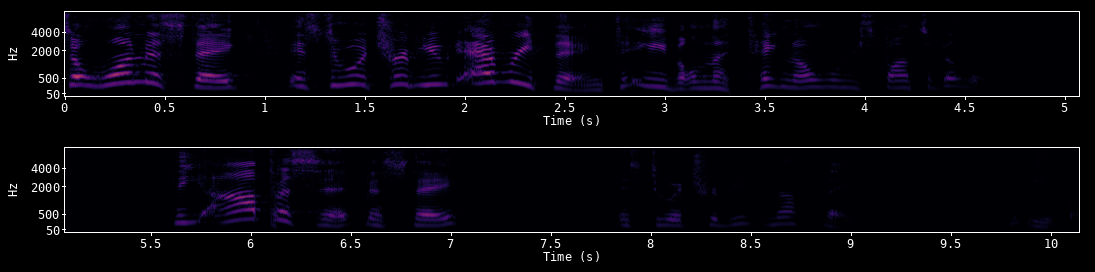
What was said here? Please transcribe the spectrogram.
So, one mistake is to attribute everything to evil and take no responsibility. The opposite mistake is to attribute nothing to evil.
